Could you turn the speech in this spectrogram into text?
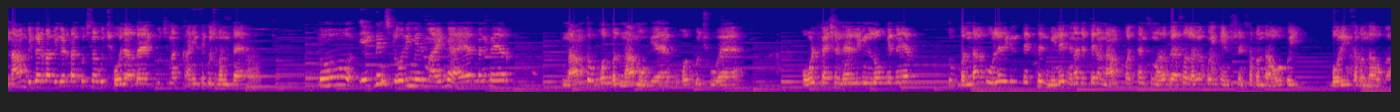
नाम बिगड़ता बिगड़ता कुछ ना कुछ हो जाता है, कुछ ना कहीं से कुछ बनता है। तो एक दिन स्टोरी मेरे माइंड में आया यार मैंने कहा, यार, नाम तो बहुत बदनाम हो गया है, बहुत कुछ हुआ है ओल्ड फ़ैशन है। लेकिन लोग कहते हैं, यार, तू बंदा कूल है, लेकिन तेरे मिले थे ना जब तेरा नाम फ़र्स्ट टाइम सुना था तो ऐसा लगा कोई एंशियंट सा बंदा होगा, कोई बोरिंग सा बंदा होगा।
